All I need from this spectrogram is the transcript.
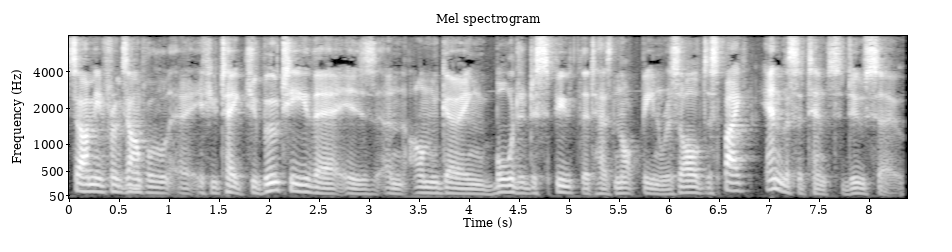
So, I mean, for example, uh, if you take Djibouti, there is an ongoing border dispute that has not been resolved despite endless attempts to do so.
